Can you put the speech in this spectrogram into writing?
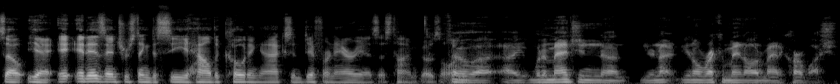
So yeah, it, it is interesting to see how the coating acts in different areas as time goes on. So uh, I would imagine uh, you're not you don't recommend automatic car wash.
